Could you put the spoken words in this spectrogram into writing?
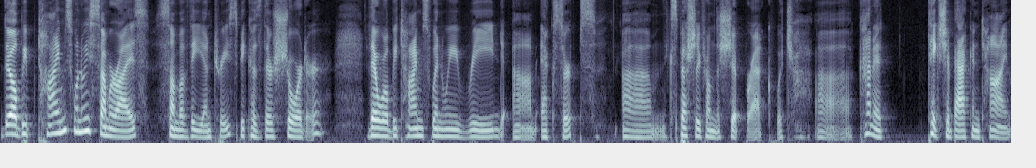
there'll be times when we summarize some of the entries because they're shorter. There will be times when we read um, excerpts, um, especially from the shipwreck, which uh, kind of takes you back in time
